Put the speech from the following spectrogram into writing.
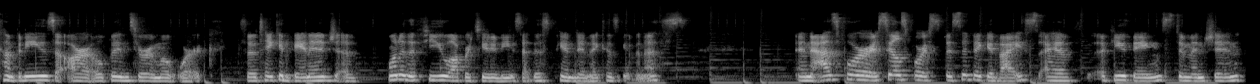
companies are open to remote work. So take advantage of one of the few opportunities that this pandemic has given us. And as for Salesforce specific advice, I have a few things to mention.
